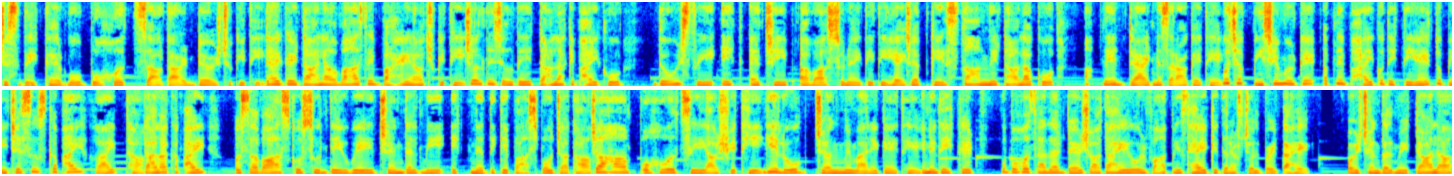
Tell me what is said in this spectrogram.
जिसे देखकर वो बहुत ज़्यादा डर चुकी थी। डर कर टाला वहाँ से बाहर आ चुकी थी। चलते चलते टाला के भाई को दूर से एक अजीब आवाज़ सुनाई देती है, जबकि सामने टाला को अपने डैड नज़र आ गए थे। वो जब पीछे मुड़कर अपने भाई को देखती है तो पीछे से उसका भाई गायब था। टाला का भाई उस आवाज़ को सुनते हुए जंगल में एक नदी के पास पहुँचा था, जहाँ बहुत सी लाशें थी। ये लोग जंग में मारे गए थे। इन्हें देखकर वो बहुत ज़्यादा डर जाता है और वापिस घर की तरफ़ चल पड़ता है। और जंगल में टाला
